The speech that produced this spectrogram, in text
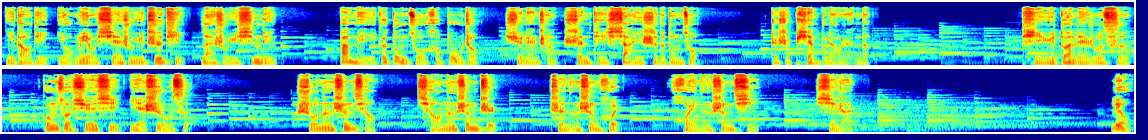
你到底有没有娴熟于肢体，烂熟于心灵，把每一个动作和步骤训练成身体下意识的动作？这是骗不了人的。体育锻炼如此。工作学习也是如此，熟能生巧，巧能生智，智能生慧，慧能生奇，欣然。六，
